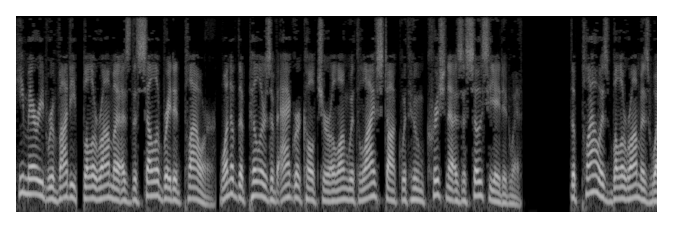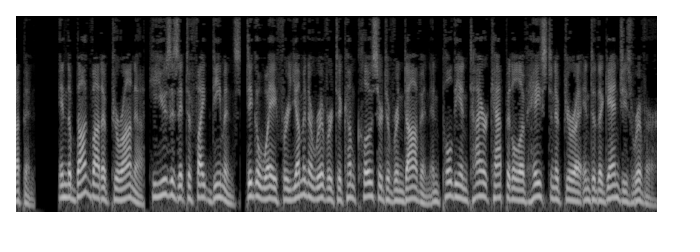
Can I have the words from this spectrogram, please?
He married Revati. Balarama is the celebrated plower, one of the pillars of agriculture along with livestock with whom Krishna is associated with. The plough is Balarama's weapon. In the Bhagavata Purana, he uses it to fight demons, dig a way for Yamuna river to come closer to Vrindavan and pull the entire capital of Hastinapura into the Ganges river.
